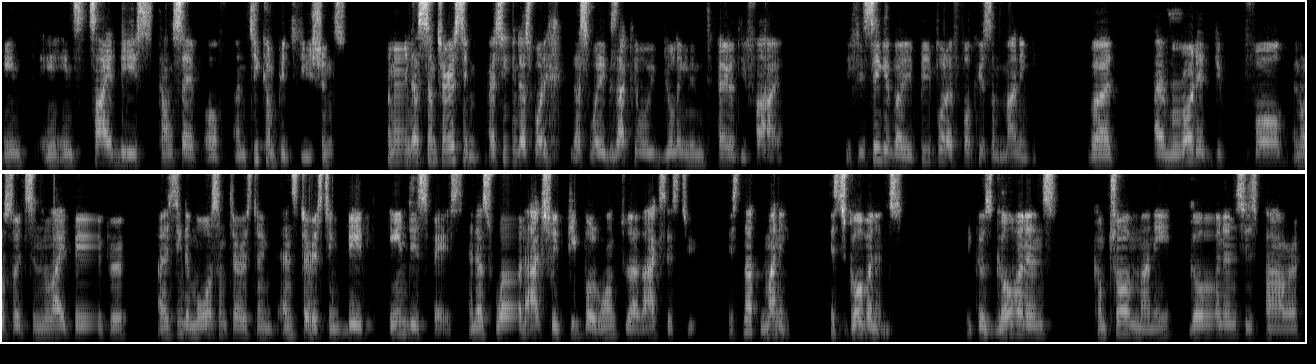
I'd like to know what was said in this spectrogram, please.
in, in inside this concept of anti-competitions. I mean, that's interesting. I think that's what that's what exactly what we're building in the entire DeFi. If you think about it, people are focused on money, but I wrote it before, and also it's in the white paper. I think the most interesting interesting bit in this space, and that's what actually people want to have access to. It's not money, it's governance, because governance control money, governance is power,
